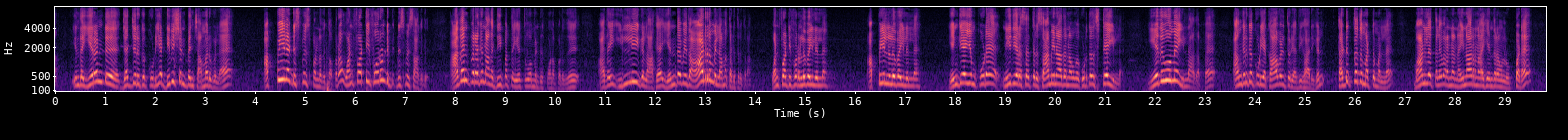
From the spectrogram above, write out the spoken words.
இந்த இரண்டு ஜட்ஜ் இருக்கக்கூடிய டிவிஷன் பெஞ்ச் அமர்வில் அப்பீலை டிஸ்மிஸ் பண்ணதுக்கப்புறம் ஒன் ஃபார்ட்டி ஃபோரும் டிஸ்மிஸ் ஆகுது. அதன் பிறகு நாங்கள் தீபத்தை ஏற்றுவோம் என்று போன பிறகு அதை இல்லீகலாக எந்தவித ஆர்டரும் இல்லாமல் தடுத்திருக்கிறாங்க ஒன் ஃபார்ட்டி ஃபோர் நிலுவையில் இல்லை. அப்பீல் நிலுவையில் இல்லை. எங்கேயும் கூட நீதியரசர் திரு சாமிநாதன் அவங்க கொடுத்தது ஸ்டே இல்லை. எதுவுமே இல்லாதப்ப அங்கே இருக்கக்கூடிய காவல்துறை அதிகாரிகள் தடுத்தது மட்டுமல்ல மாநில தலைவர் அண்ணன் நயினார் நாகேந்திரன் அவர்கள் உட்பட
